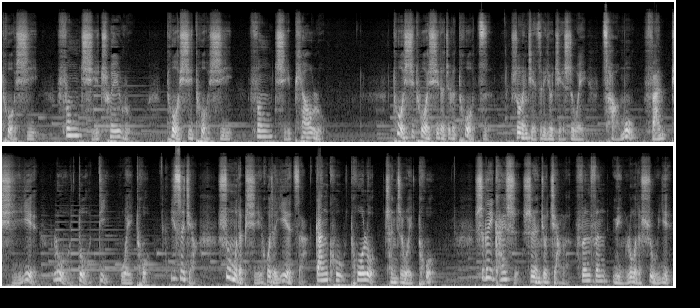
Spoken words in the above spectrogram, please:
拓兮，风其吹汝；拓兮拓兮，风其飘汝。”拓兮拓兮的这个“拓”字，《说文解字》里就解释为草木凡皮叶落堕地为拓，意思讲树木的皮或者叶子啊干枯脱落，称之为拓。诗歌一开始，诗人就讲了纷纷陨落的树叶，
